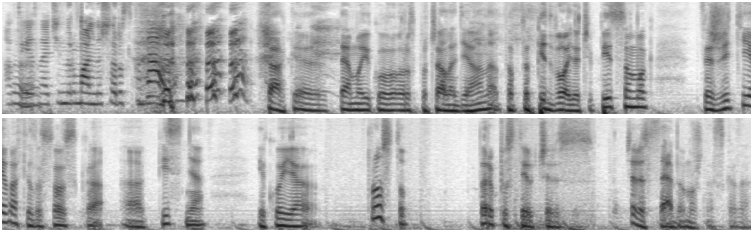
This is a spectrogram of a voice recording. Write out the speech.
А то я, значить, нормально ще розказала. Так, е, тему, яку розпочала Діана, тобто підводячи підсумок, це життєва філософська пісня, яку я просто перепустив через, через себе, можна сказати.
